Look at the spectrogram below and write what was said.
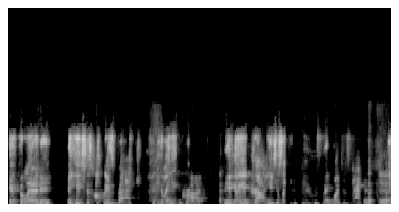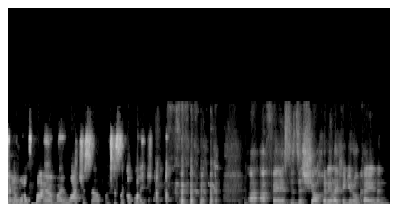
hits the landing, and he's just on his back. He, like, he didn't cry he, he didn't cry. He's just like confused, like what just happened? Yeah. Kind of walks by him, like watch yourself. I'm just like, oh my god. at, first, there's this shock, and I like, you're okay, and then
